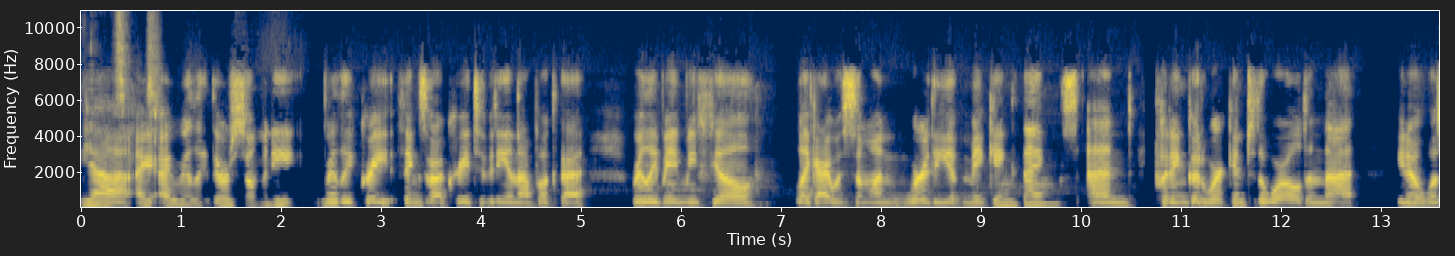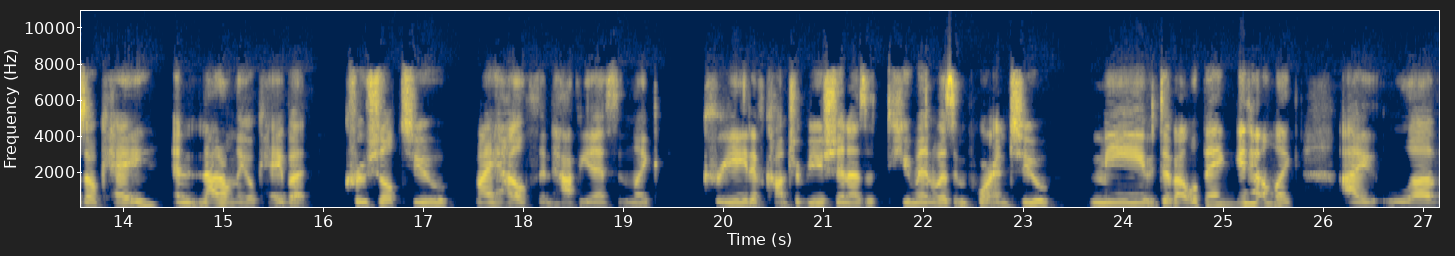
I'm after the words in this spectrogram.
Yeah, I, I really there are so many really great things about creativity in that book that really made me feel like I was someone worthy of making things and putting good work into the world and that, you know, was okay. And not only okay, but crucial to my health and happiness and like creative contribution as a human was important to me developing, you know, like I love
